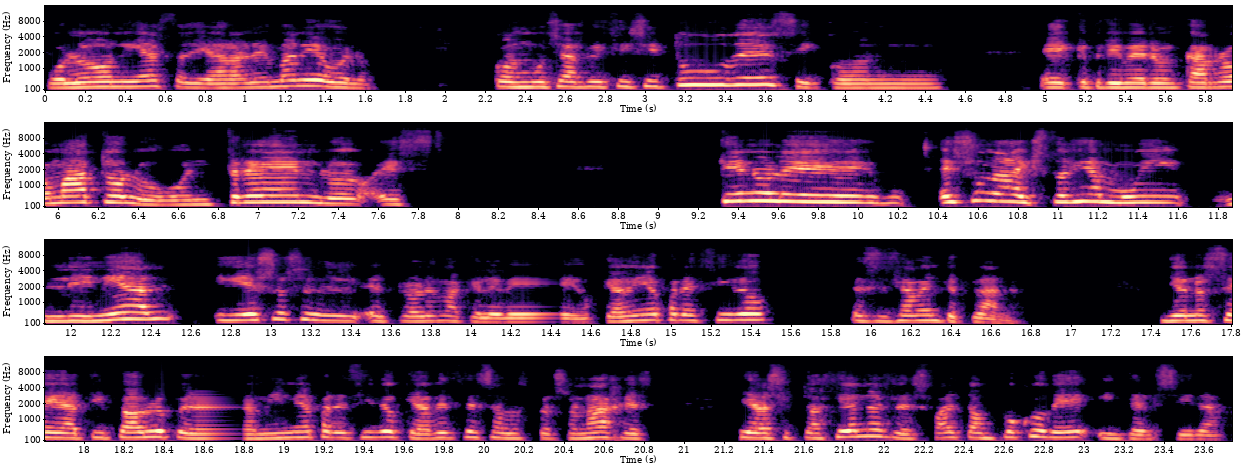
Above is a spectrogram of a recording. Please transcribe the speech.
Polonia, hasta llegar a Alemania, bueno, con muchas vicisitudes y con eh, que primero en carromato, luego en tren, es que no le es una historia muy lineal y eso es el, el, problema que le veo, que a mí me ha parecido excesivamente plana. Yo no sé a ti, Pablo, pero a mí me ha parecido que a veces a los personajes y a las situaciones les falta un poco de intensidad.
